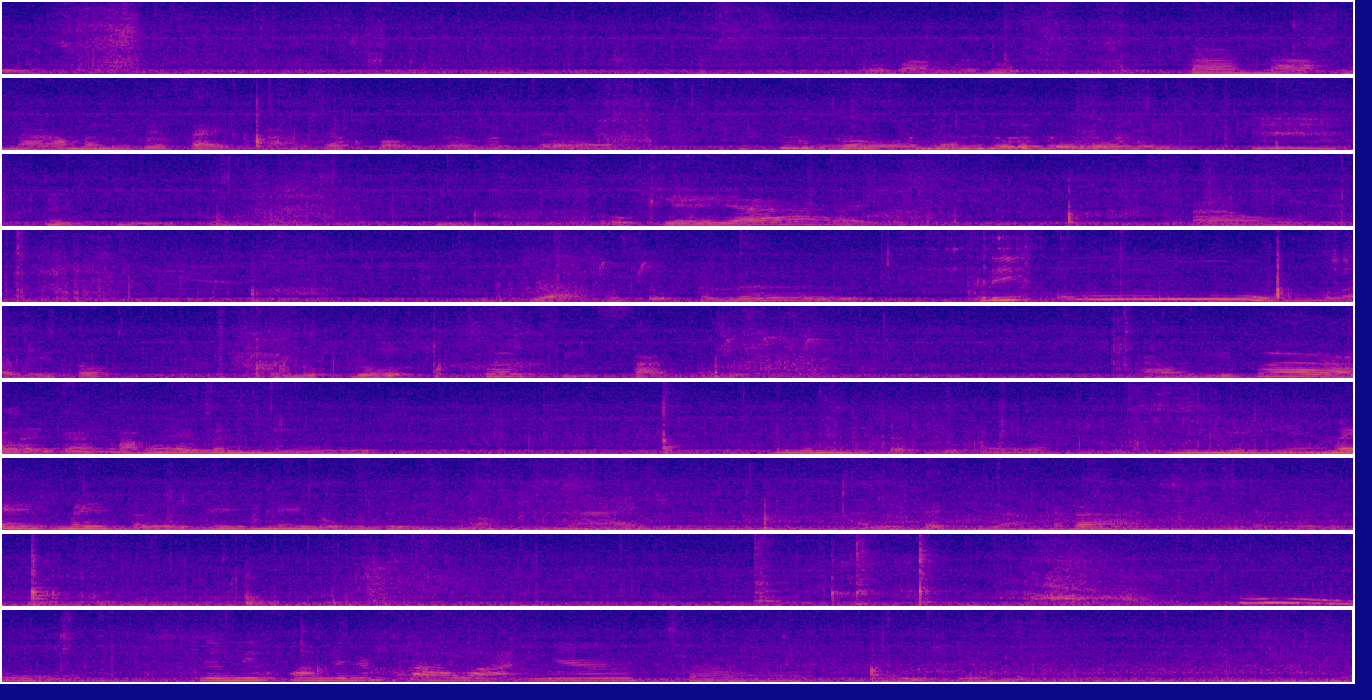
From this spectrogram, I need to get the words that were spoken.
ระวังนะลูก ถ้า น้ำน้ำมันนี้ไปใส่ขาเจ้าของแล้วมันจะร้อนนะโอเคย่ายเอาทุกอย่างผสมกันเลยพริกอู้อันนี้ก็เป็นลูกโดดเพิ่มสีสันนะเอาอันนี้เพื่ออะไรนะทำให้มันมีให้มันมีแบบยังไงอะมีเนื้อไม่ไม่เติมไม่ไม่หลงเหลวเนาะใช่อันนี้แต่ทีหลังก็ได้ อู้ ยังมีความเป็นน้ำปลาหวานไงใช่หนืดเนี่ย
